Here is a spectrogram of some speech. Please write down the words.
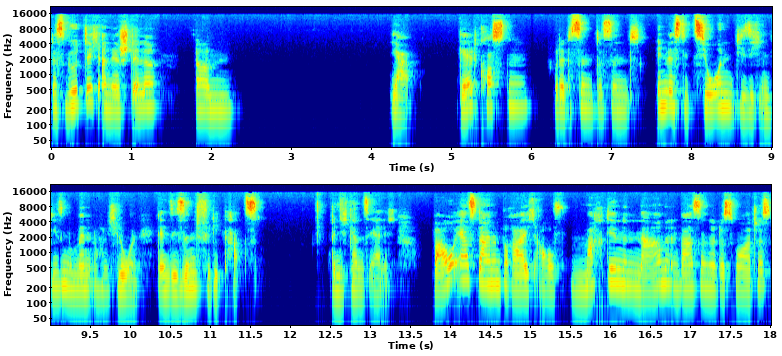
Das wird dich an der Stelle ähm, ja Geld kosten oder das sind, das sind Investitionen, die sich in diesem Moment noch nicht lohnen, denn sie sind für die Katz. Bin ich ganz ehrlich. Bau erst deinen Bereich auf, mach dir einen Namen im wahrsten Sinne des Wortes,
